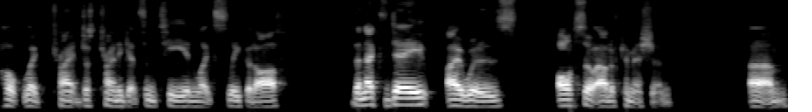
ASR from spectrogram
hope like trying just trying to get some tea and like sleep it off. The next day i was also out of commission um,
